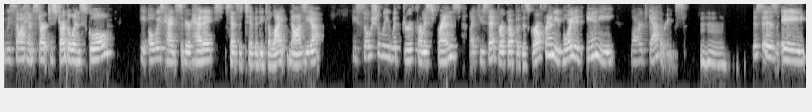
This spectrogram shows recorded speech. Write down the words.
We saw him start to struggle in school. He always had severe headaches, sensitivity to light, nausea. He socially withdrew from his friends. Like you said, broke up with his girlfriend. He avoided any large gatherings. Mm-hmm. This is a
